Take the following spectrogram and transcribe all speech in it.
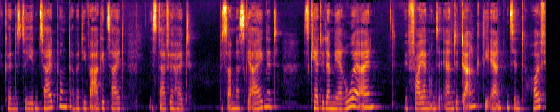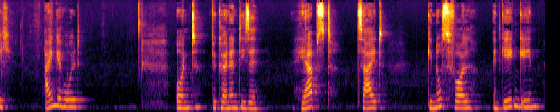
Wir können das zu jedem Zeitpunkt, aber die Waagezeit ist dafür halt besonders geeignet. Es kehrt wieder mehr Ruhe ein. Wir feiern unsere Erntedank. Die Ernten sind häufig eingeholt. Und wir können diese Herbstzeit genussvoll entgegengehen,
